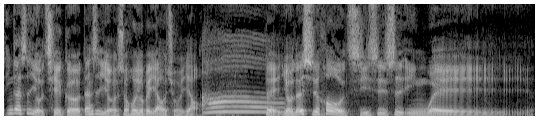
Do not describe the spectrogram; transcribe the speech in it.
应该是有切割，但是有的时候又被要求要哦。对，有的时候其实是因为，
